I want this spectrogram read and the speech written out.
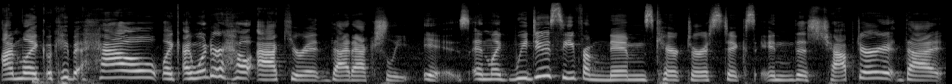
I'm like, okay, but how, like, I wonder how accurate that actually is. And, like, we do see from Nim's characteristics in this chapter that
